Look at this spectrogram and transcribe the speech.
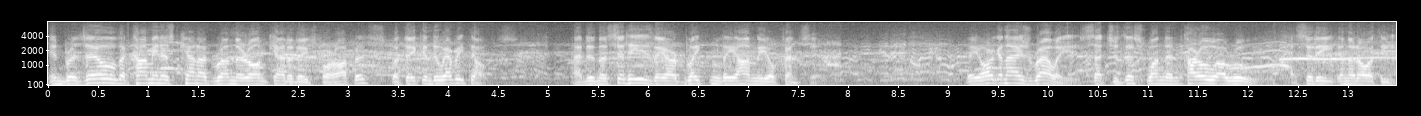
In Brazil, the communists cannot run their own candidates for office, but they can do everything else. And in the cities, they are blatantly on the offensive. They organize rallies, such as this one in Caruaru, a city in the northeast.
